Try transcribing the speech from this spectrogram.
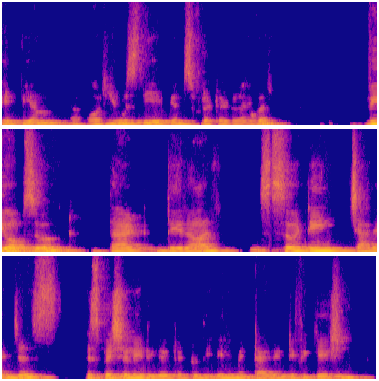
Appium uh, or use the Appium's Flutter driver, we observed that there are certain challenges, especially related to the element identification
